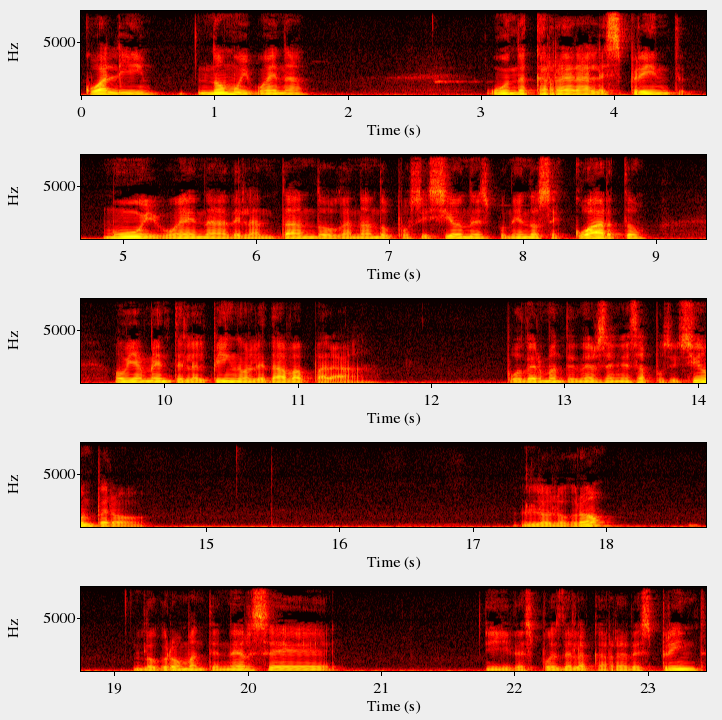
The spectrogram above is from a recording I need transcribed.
quali no muy buena, una carrera al sprint muy buena, adelantando, ganando posiciones, poniéndose cuarto. Obviamente el Alpine no le daba para poder mantenerse en esa posición, pero lo logró. Logró mantenerse y después de la carrera sprint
